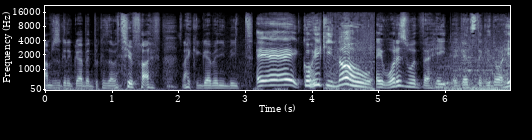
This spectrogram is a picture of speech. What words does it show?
I'm just gonna grab it because I'm a tier 5 and I can grab any meat. Hey, hey, hey, Kohiki, no! Hey, what is with the hate against the Ghidorah? He,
